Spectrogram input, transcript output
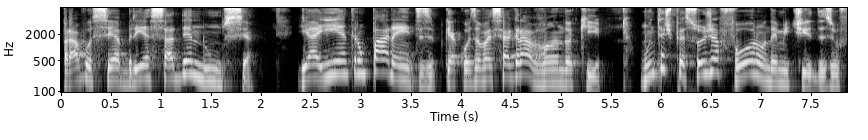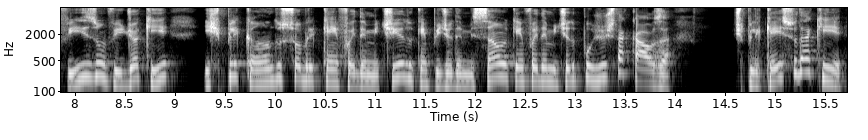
para você abrir essa denúncia. E aí entra um parêntese, porque a coisa vai se agravando aqui. Muitas pessoas já foram demitidas. Eu fiz um vídeo aqui explicando sobre quem foi demitido, quem pediu demissão e quem foi demitido por justa causa. Expliquei isso daqui.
